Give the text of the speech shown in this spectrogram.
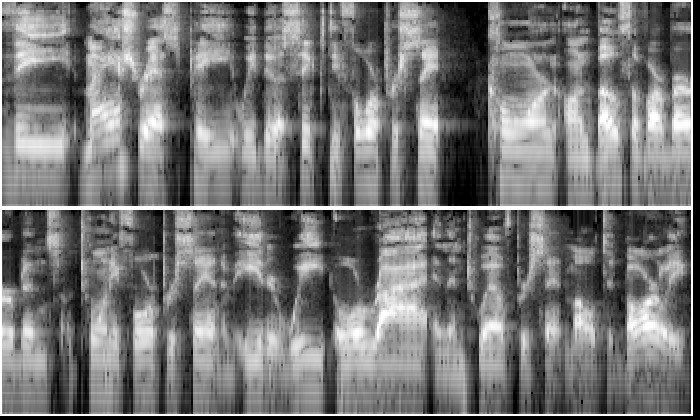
the mash recipe we do a sixty four percent corn on both of our bourbons, 24% of either wheat or rye, and then 12% malted barley.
